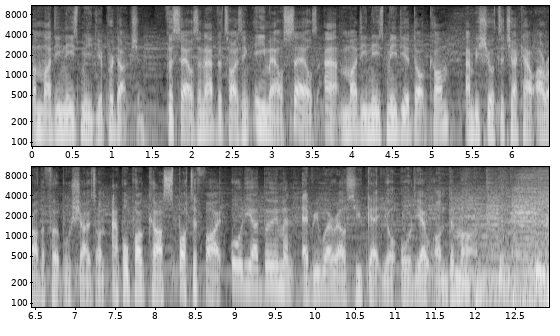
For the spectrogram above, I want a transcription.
a Muddy Knees Media production. For sales and advertising, email sales at muddykneesmedia.com and be sure to check out our other football shows on Apple Podcasts, Spotify, Audio Boom, and everywhere else you get your audio on demand.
